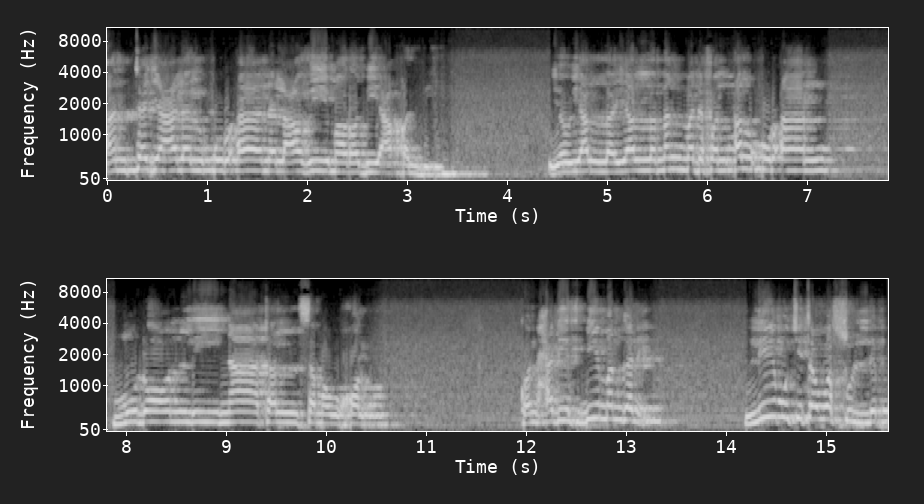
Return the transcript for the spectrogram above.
an tajcala alquran alazima rabia qalbi yow yàlla yàlla nang ma defal alquran mu doon lii naatal samaw xol kon xadis bii man nga ne lii mu ci tawassul lépp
